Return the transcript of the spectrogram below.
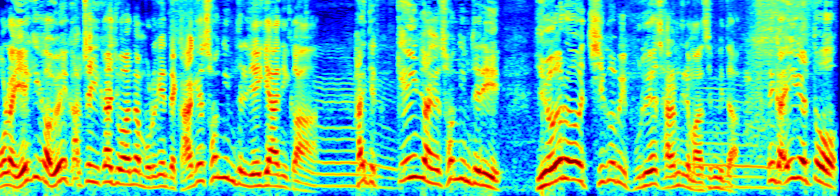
몰라 얘기가 왜 갑자기 여기까지 왔나 모르겠는데 가게 손님들 얘기하니까 음. 하여튼 게임장에 손님들이 여러 직업이 부류의 사람들이 많습니다. 그러니까 이게 또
